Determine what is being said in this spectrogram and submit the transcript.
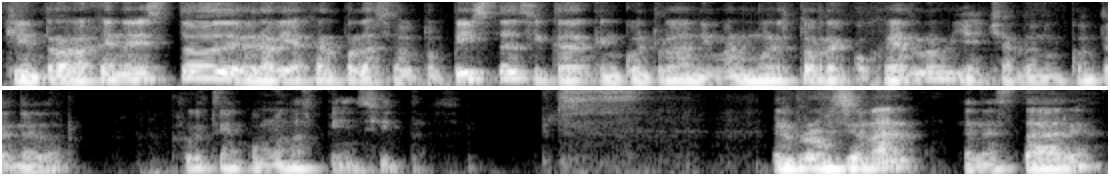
Quien trabaja en esto deberá viajar por las autopistas y cada que encuentre un animal muerto recogerlo y echarlo en un contenedor. Creo que tienen como unas pincitas. El profesional en esta área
